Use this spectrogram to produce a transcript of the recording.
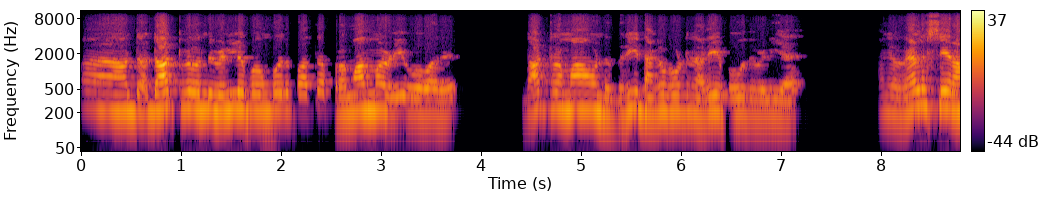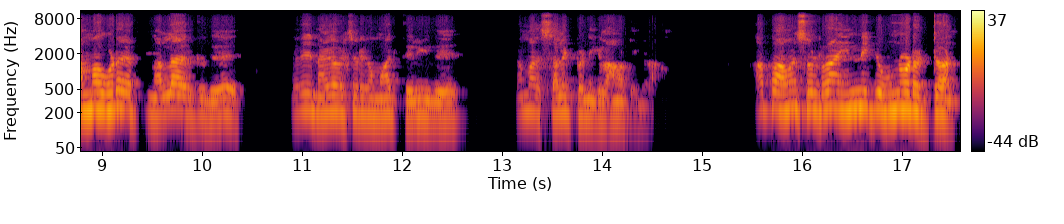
ஆஹ் டாக்டர் வந்து வெளியில் போகும்போது பார்த்தா பிரமாதமாக வெளியே போவார். டாக்டர் அம்மா ஒன்று பெரிய நகை போட்டு நிறைய போகுது வெளியே. அங்கே வேலை செய்கிற அம்மா கூட நல்லா இருக்குது. நிறைய நகை வச்சிருக்க மாதிரி தெரியுது. நம்ம அதை செலக்ட் பண்ணிக்கலாம் அப்படிங்கிறான். அப்போ அவன் சொல்கிறான் இன்னைக்கு உன்னோட டேர்ன்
